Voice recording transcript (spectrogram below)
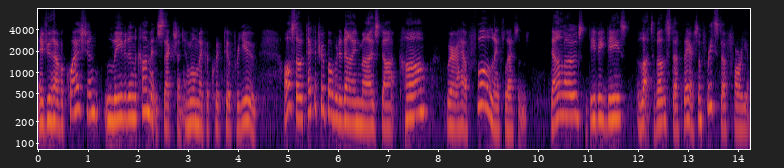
And if you have a question, leave it in the comments section and we'll make a quick tip for you. Also, take a trip over to diannemize.com where I have full-length lessons, downloads, DVDs, lots of other stuff there, some free stuff for you.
